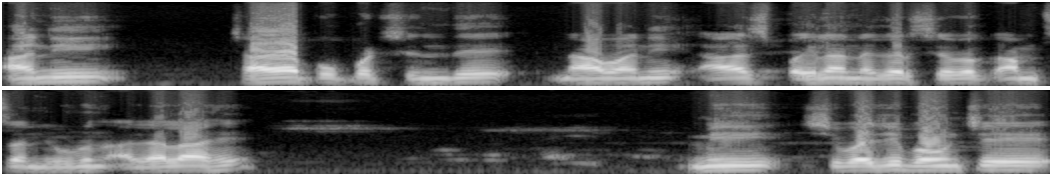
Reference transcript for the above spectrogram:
आणि छाया पोपट शिंदे नावाने आज पहिला नगरसेवक आमचा निवडून आलेला आहे. मी शिवाजी भाऊंचे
